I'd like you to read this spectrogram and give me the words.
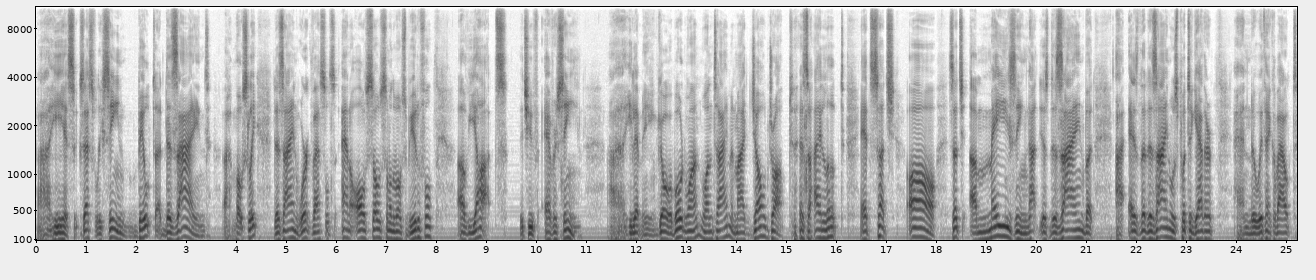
Uh, he has successfully seen, built, uh, designed, uh, mostly, design work vessels and also some of the most beautiful of yachts that you've ever seen. Uh, he let me go aboard one one time, and my jaw dropped as I looked at such oh, such amazing, not just design, but uh, as the design was put together, and we think about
